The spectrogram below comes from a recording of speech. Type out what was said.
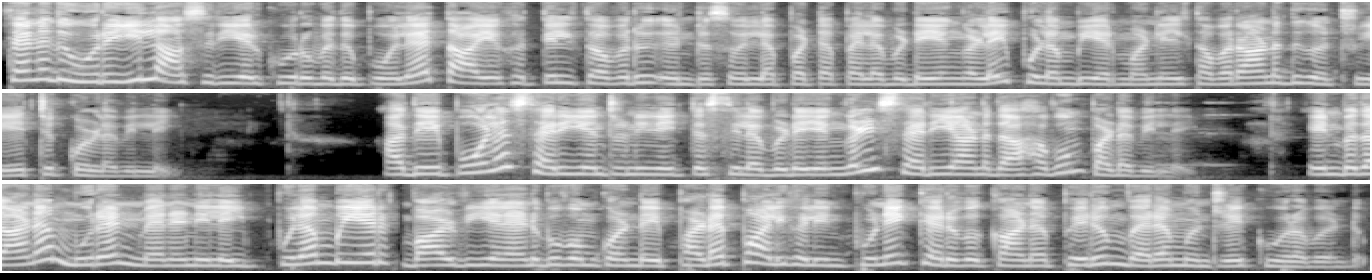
தனது உரையில் ஆசிரியர் கூறுவது போல தாயகத்தில் தவறு என்று சொல்லப்பட்ட பல விடயங்களை புலம்பியர் மண்ணில் தவறானது என்று ஏற்றுக்கொள்ளவில்லை. அதேபோல சரியென்று நினைத்த சில விடயங்கள் சரியானதாகவும் படவில்லை. என்பதான முரண் மனநிலை புலம்பெயர் வாழ்வியல் அனுபவம் கொண்ட படைப்பாளிகளின் புனைக்கருவுக்கான பெரும் வரம் என்றே கூற வேண்டும்.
